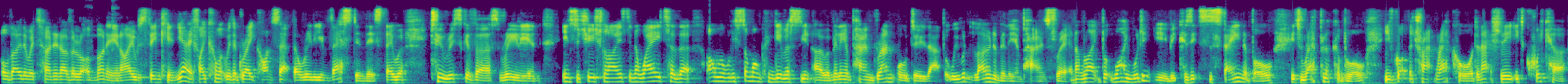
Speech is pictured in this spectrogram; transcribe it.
although they were turning over a lot of money and i was thinking yeah if i come up with a great concept they'll really invest in this. They were too risk averse really and institutionalized in a way to that oh well if someone can give us you know a million pound grant we'll do that. But we wouldn't loan a million pounds for it. And i'm like but why wouldn't you? Because it's sustainable it's replicable you've got the track record and actually it's quicker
